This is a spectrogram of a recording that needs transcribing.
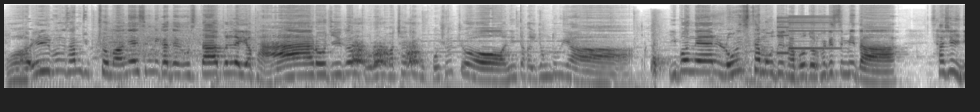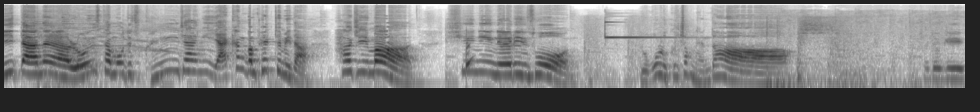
와 1분 30초 만에 승리가 되고 스타 플레이어 바로 지금 도로로가 차지한 거 보셨죠? 니타가 이 정도야. 이번엔 론스타 모드 가보도록 하겠습니다. 사실 니타는 론스타 모드에서 굉장히 약한 건 팩트입니다. 하지만 신이 내린 손 요걸로 끝장낸다. 자 여기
